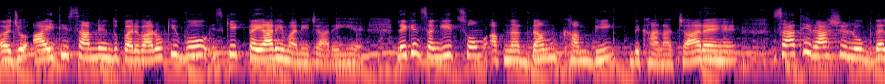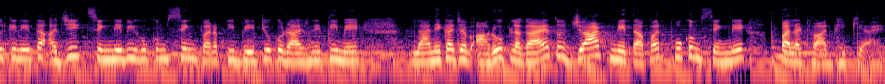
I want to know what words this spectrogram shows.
जो आई थी सामने हिंदू परिवारों की, वो इसकी एक तैयारी मानी जा रही है। लेकिन संगीत सोम अपना दम खम भी दिखाना चाह रहे हैं। साथ ही राष्ट्रीय लोकदल के नेता अजीत सिंह ने भी हुकुम सिंह पर अपनी बेटियों को राजनीति में लाने का जब आरोप लगाया तो जाट नेता पर हुकुम सिंह ने पलटवार भी किया है।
